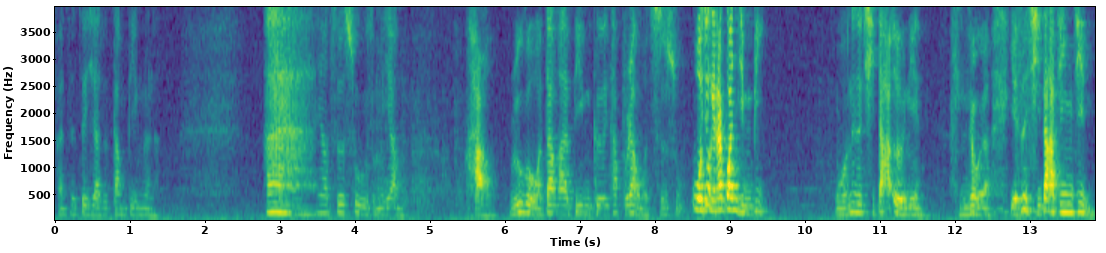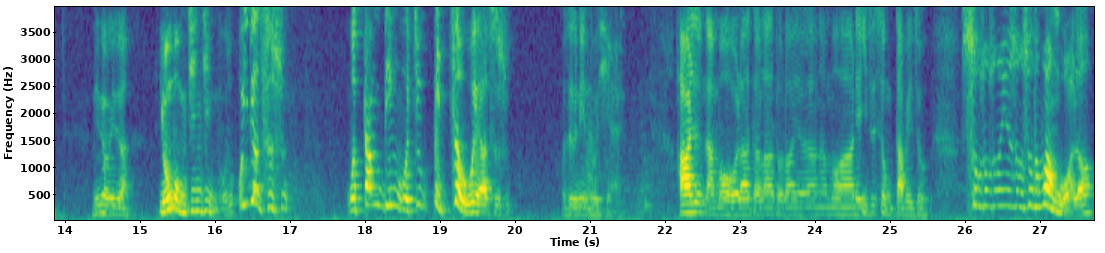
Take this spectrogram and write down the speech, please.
反正这下子当兵了了。唉，要吃素怎么样？好，如果我当阿兵哥，他不让我吃素，我就给他关紧闭。我那时候起大恶念，你懂吗？也是起大精进，你懂我意思吧？勇猛精进，我说我一定要吃素。我当兵我就被揍，我也要吃素。我这个念头起来了，好就南无阿拉达拉多拉呀，南无阿弥，一直送大悲咒，送送送又送送到忘我了。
